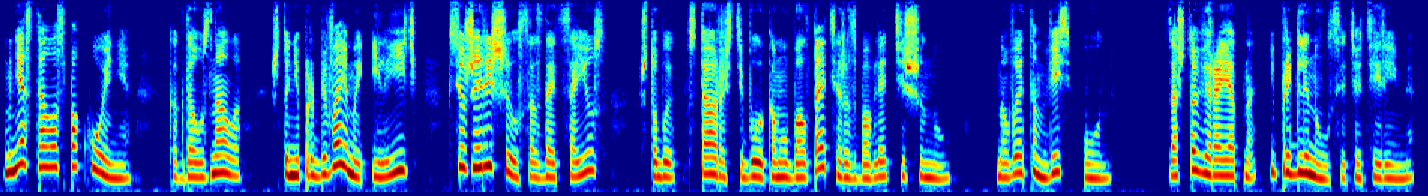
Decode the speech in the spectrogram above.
Мне стало спокойнее, когда узнала, что непробиваемый Ильич все же решил создать союз чтобы в старости было кому болтать и разбавлять тишину. Но в этом весь он, за что, вероятно, и приглянулся тете Риме.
